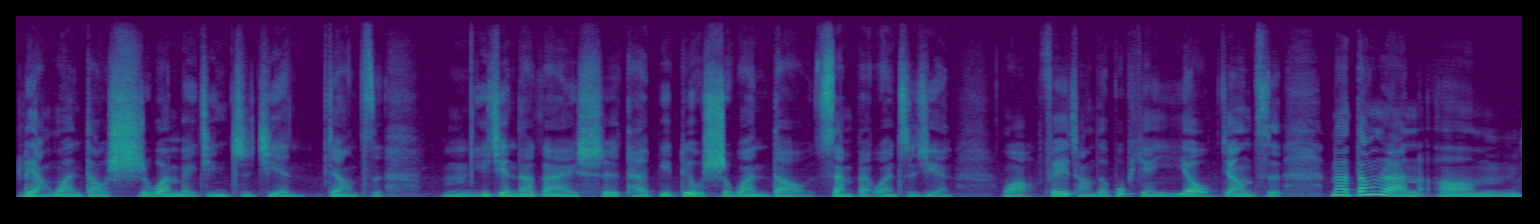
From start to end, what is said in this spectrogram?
两万到十万美金之间这样子，嗯，一件大概是台币六十万到三百万之间，哇，非常的不便宜哟，这样子。那当然，嗯，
